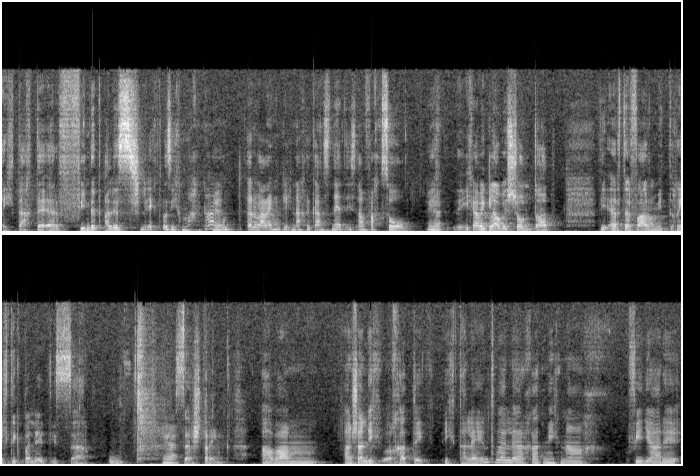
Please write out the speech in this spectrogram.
ich dachte, er findet alles schlecht, was ich mache. Nein, ja. Und er war eigentlich nachher ganz nett. Ist einfach so. Ja. Ich, ich habe, glaube ich, schon dort die erste Erfahrung mit richtig Ballett ist sehr, ja. sehr streng. Aber Anscheinend hatte ich Talent, weil er hat mich nach vier Jahren, äh,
